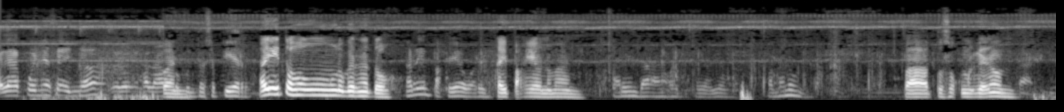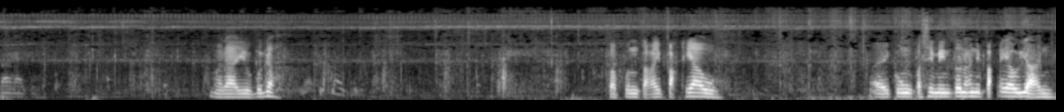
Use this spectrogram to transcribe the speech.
Wala po niya sa inyo. Halap. Pan. Pupunta sa pier. Ay, ito hong lugar na to. Ano yung Pacquiao? Ano Kay Pacquiao naman. ano yung daan ko Pacquiao yun? Pamanon. Patusok na ganon. Malayo baga. Papunta kay Pacquiao. Ay kung pasiminto na ni Pacquiao yan.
